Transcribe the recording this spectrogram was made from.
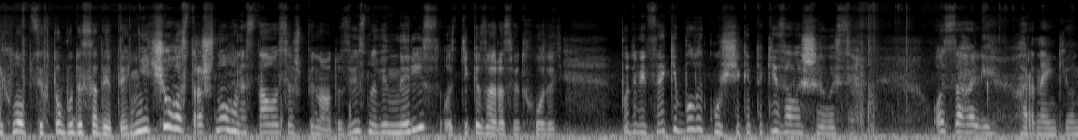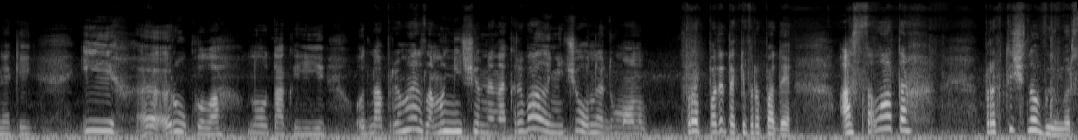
і хлопці, хто буде садити, нічого страшного не сталося шпінату. Звісно, він не ріс, ось тільки зараз відходить. Подивіться, які були кущики, такі залишилися. Ось взагалі гарненький он який. І е, рукола, ну так її одна примерзла. Ми нічим не накривали, нічого. Ну я думала, ну пропаде, так і пропаде. А салата практично вимерз.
